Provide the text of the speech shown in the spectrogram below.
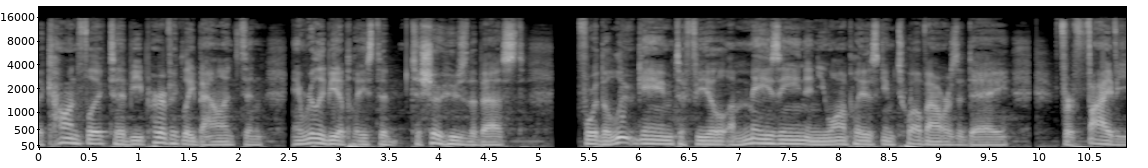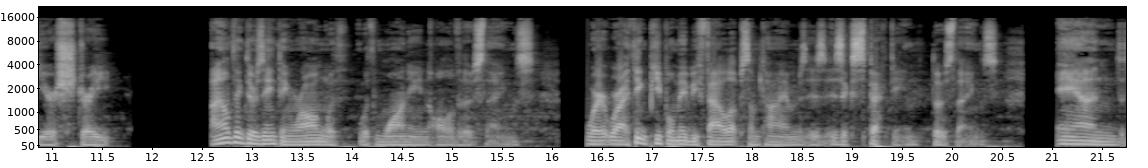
the conflict to be perfectly balanced, and and really be a place to to show who's the best. For the loot game to feel amazing, and you want to play this game 12 hours a day for five years straight. I don't think there's anything wrong with with wanting all of those things. Where where I think people maybe foul up sometimes is is expecting those things, and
